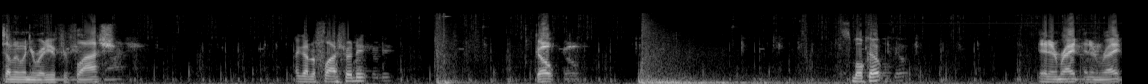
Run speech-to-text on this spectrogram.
Tell me when you're ready with your flash. I got a flash ready. Go. Smoke out. In and right, in and right.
